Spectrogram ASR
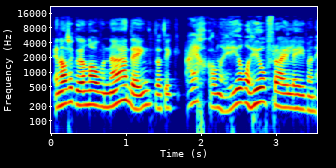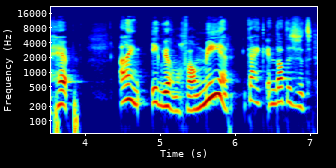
En als ik er dan over nadenk dat ik eigenlijk al een heel, heel vrij leven heb. Alleen, ik wil nog wel meer. Kijk, en dat is het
